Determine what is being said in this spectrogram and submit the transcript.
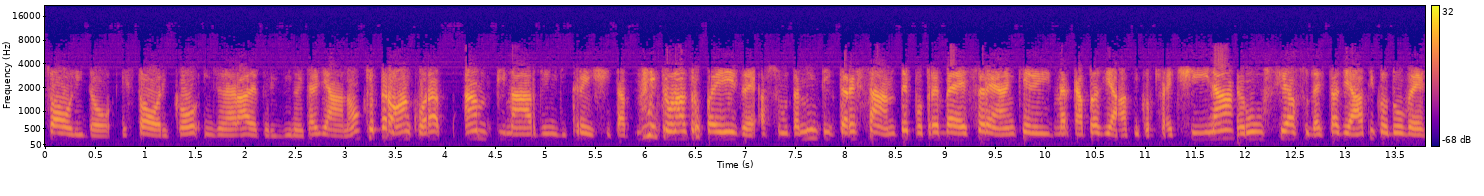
solido e storico, in generale per il vino italiano, che però ha ancora ampi margini di crescita, mentre un altro paese assolutamente interessante potrebbe essere anche il mercato asiatico, cioè Cina, Russia, sud-est asiatico, dove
